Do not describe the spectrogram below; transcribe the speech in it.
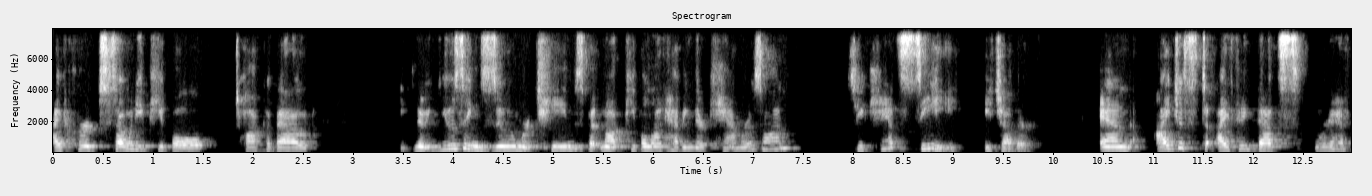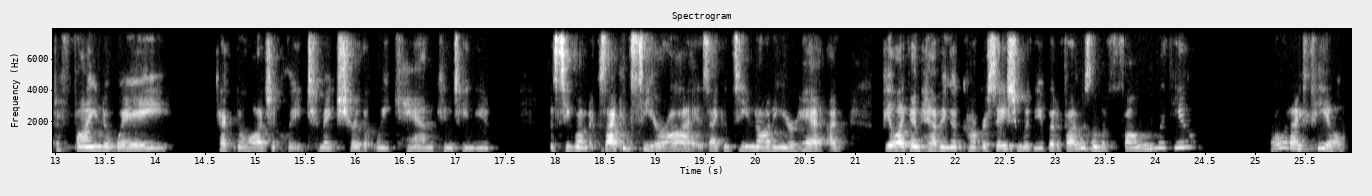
I've heard so many people talk about you know using Zoom or Teams, but not people not having their cameras on, so you can't see each other. And I just I think that's we're gonna have to find a way technologically to make sure that we can continue to see one another. because I can see your eyes, I can see you nodding your head. I, feel like I'm having a conversation with you. But if I was on the phone with you, how would I feel?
